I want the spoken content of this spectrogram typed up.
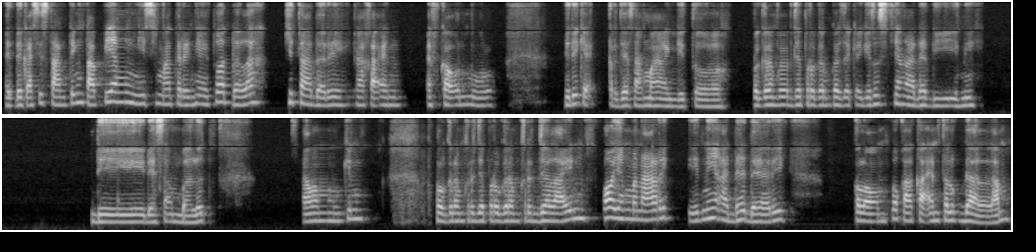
Edukasi stunting tapi yang ngisi materinya itu adalah kita dari KKN FK Unmul. Jadi kayak kerjasama gitu. Program kerja program kerja kayak gitu sih yang ada di ini di Desa Embalut sama mungkin program kerja-program kerja lain. Oh, yang menarik ini ada dari kelompok KKN Teluk Dalam.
